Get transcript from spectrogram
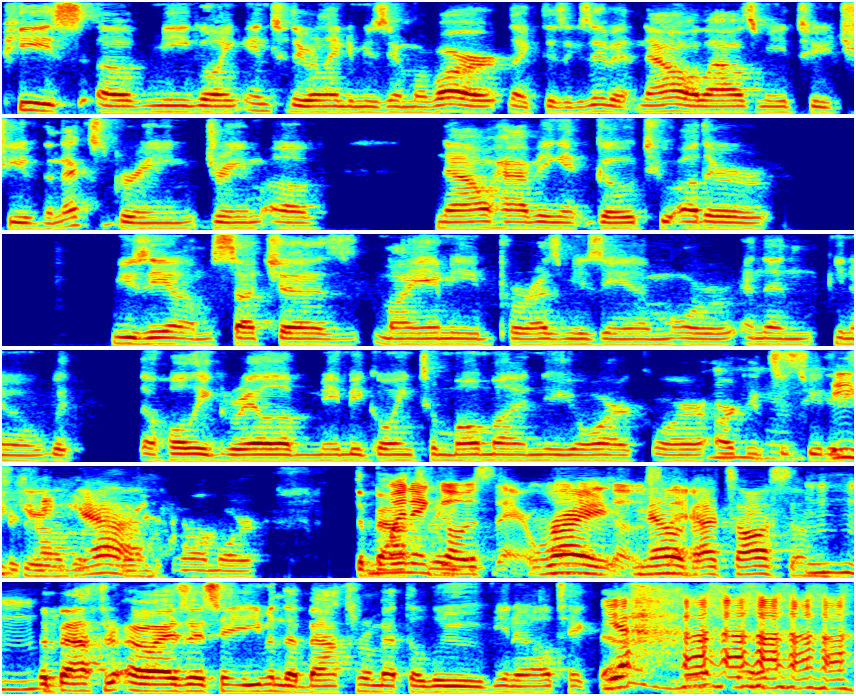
piece of me going into the orlando museum of art like this exhibit now allows me to achieve the next dream dream of now having it go to other museums such as miami perez museum or and then you know with the holy grail of maybe going to moma in new york or art Mhm. institute in Speaking, chicago yeah. where or the bathroom. when it goes there. Right. goes No, there. that's awesome. Mhm. the bathroom oh as i say even the bathroom at the louvre you know i'll take that Yeah.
